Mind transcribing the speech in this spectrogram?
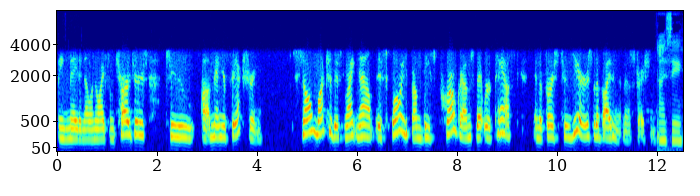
being made in Illinois from chargers to uh, manufacturing. So much of this right now is flowing from these programs that were passed in the first two years of the Biden administration. I see.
